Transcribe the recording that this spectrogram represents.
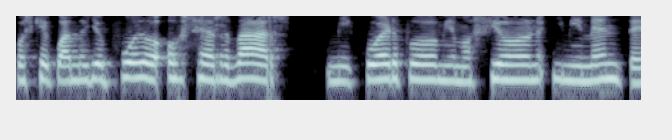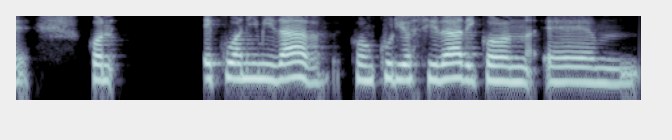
Pues que cuando yo puedo observar mi cuerpo, mi emoción y mi mente con ecuanimidad, con curiosidad y con em,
